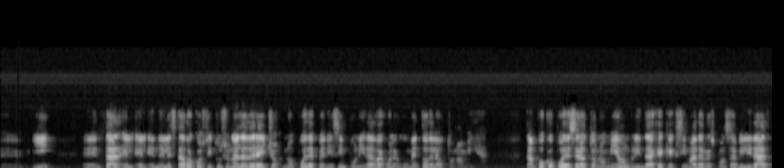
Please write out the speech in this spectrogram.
Eh, y en, en el Estado constitucional de derecho no puede pedirse impunidad bajo el argumento de la autonomía. Tampoco puede ser autonomía un blindaje que exima de responsabilidad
